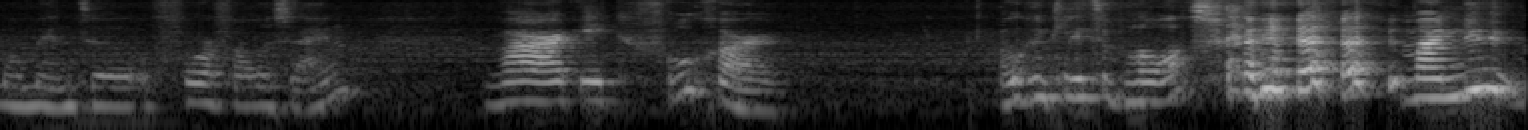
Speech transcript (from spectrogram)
momenten of voorvallen zijn waar ik vroeger ook een klittenbal was, maar nu,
